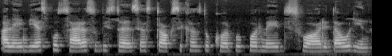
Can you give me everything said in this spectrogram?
além de expulsar as substâncias tóxicas do corpo por meio de suor e da urina.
